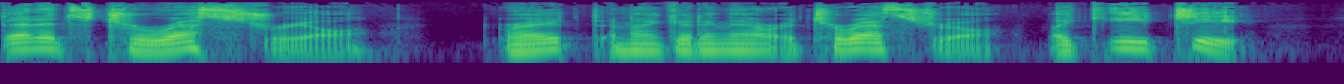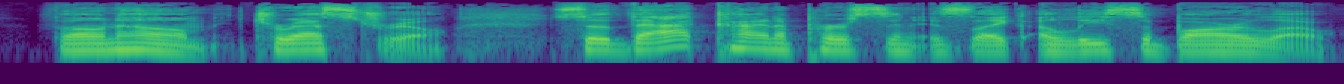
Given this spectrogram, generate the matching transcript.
then it's terrestrial, right? Am I getting that right? Terrestrial, like ET, phone home, terrestrial. So that kind of person is like a Lisa Barlow.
